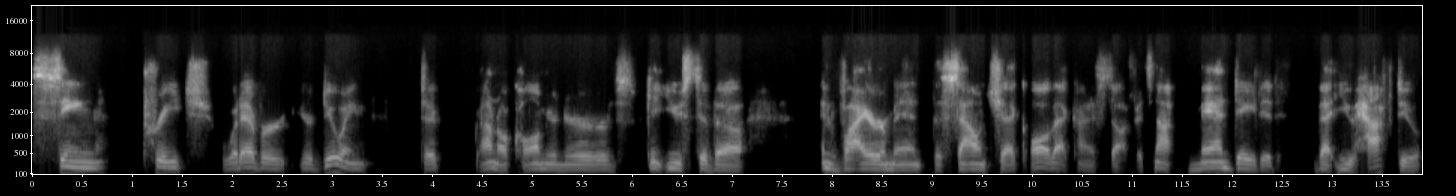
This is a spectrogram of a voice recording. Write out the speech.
sing, preach, whatever you're doing to, I don't know, calm your nerves, get used to the environment, the sound check, all that kind of stuff. It's not mandated that you have to,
